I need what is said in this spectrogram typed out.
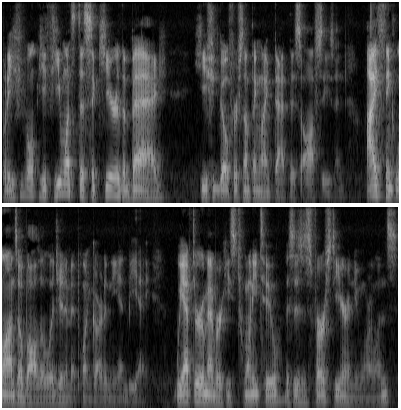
But if he, if he wants to secure the bag, he should go for something like that this offseason. I think Lonzo Ball's a legitimate point guard in the NBA. We have to remember he's 22. This is his first year in New Orleans.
